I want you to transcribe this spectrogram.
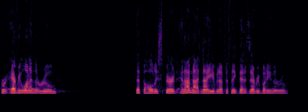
for everyone in the room that the Holy Spirit, and I'm not naive enough to think that it's everybody in the room.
